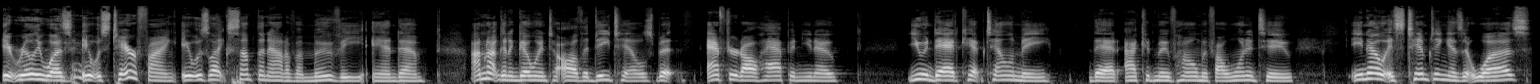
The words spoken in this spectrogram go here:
It really was. It was terrifying. It was like something out of a movie, and um, I'm not going to go into all the details. But after it all happened, you know, you and Dad kept telling me that I could move home if I wanted to. You know, as tempting as it was,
